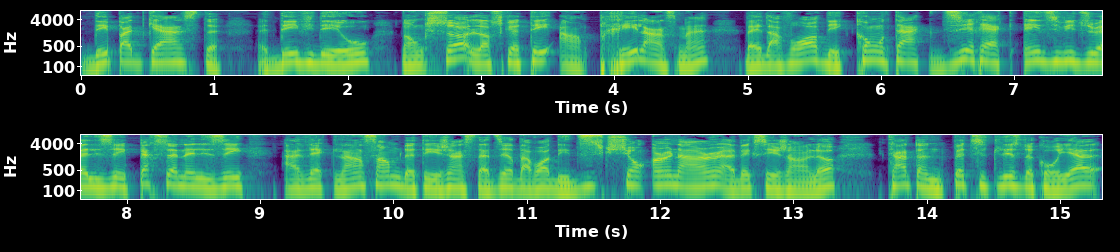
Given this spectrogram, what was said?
des podcasts, euh, des vidéos. Donc ça, lorsque tu es en pré-lancement, ben, d'avoir des contacts directs, individualisés, personnalisés avec l'ensemble de tes gens, c'est-à-dire d'avoir des discussions un à un avec ces gens-là. Quand tu as une petite liste de courriels,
